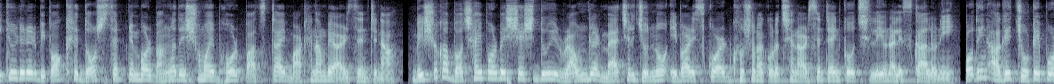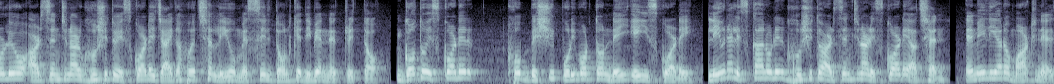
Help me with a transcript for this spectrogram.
ইকুয়েডরের বিপক্ষে দশ সেপ্টেম্বর বাংলাদেশ সময় ভোর পাঁচটায় মাঠে নামবে আর্জেন্টিনা। বিশ্বকাপ বাছাই পর্বে শেষ দুই রাউন্ডের ম্যাচের জন্য এবার স্কোয়াড ঘোষণা করেছেন আর্জেন্টাইন কোচ লিওনেল স্কালোনি। কদিন আগে চোটে পড়লেও আর্জেন্টিনার ঘোষিত স্কোয়াডে জায়গা হয়েছে লিও মেসির দলকে দিবেন নেতৃত্ব। গত স্কোয়াডের খুব বেশি পরিবর্তন নেই এই স্কোয়াডে। লিওনেল স্কালোনির ঘোষিত আর্জেন্টিনার স্কোয়াডে আছেন Emiliano Martinez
